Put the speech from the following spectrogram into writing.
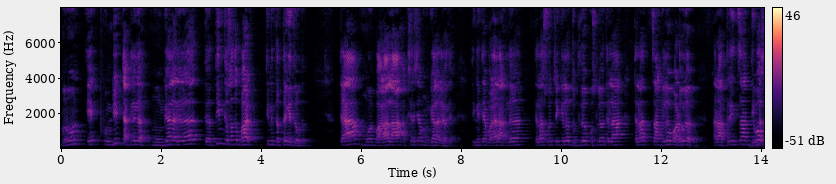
म्हणून एक कुंडीत टाकलेलं मुंग्या लागलेलं त- तीन दिवसाचं बाळ तिने दत्त घेतलं होतं. त्या मु- बाळाला अक्षरशः मुंग्या लागल्या होत्या. तिने त्या बाळाला आणलं त्याला स्वच्छ केलं धुतलं पुसलं त्याला त्याला चांगलं वाढवलं. रात्रीचा दिवस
